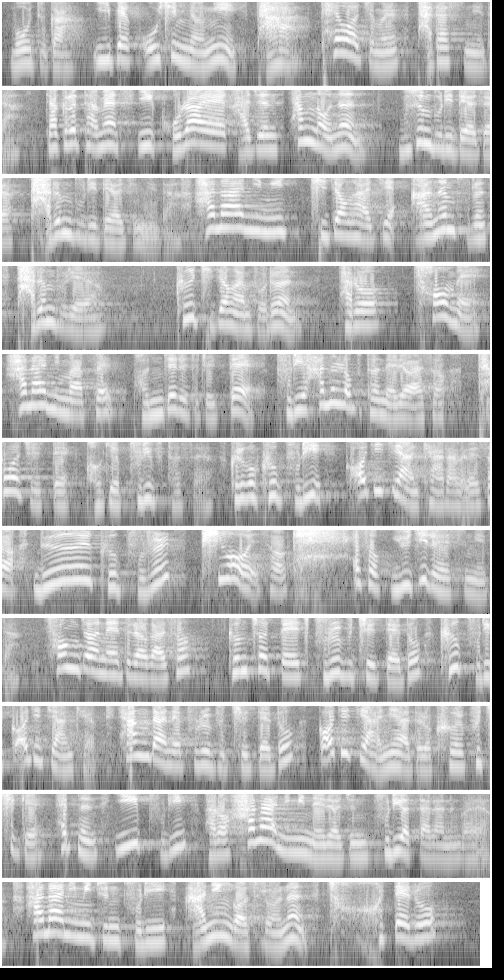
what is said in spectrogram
모두가 250명이 다 태워줌을 받았습니다. 자, 그렇다면 이 고라에 가진 향로는 무슨 불이 되어져요? 다른 불이 되어집니다. 하나님이 지정하지 않은 불은 다른 불이에요. 그 지정한 불은 바로 처음에 하나님 앞에 번제를 드릴 때 불이 하늘로부터 내려와서 태워줄 때 거기에 불이 붙었어요. 그리고 그 불이 꺼지지 않게 하라 그래서 늘 그 불을 피워서 계속 유지를 했습니다. 성전에 들어가서 금초 때 불을 붙일 때도 그 불이 꺼지지 않게. 향단에 불을 붙일 때도 꺼지지 아니하도록 그걸 붙이게 했는 이 불이 바로 하나님이 내려준 불이었다라는 거예요. 하나님이 준 불이 아닌 것으로는 절대로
